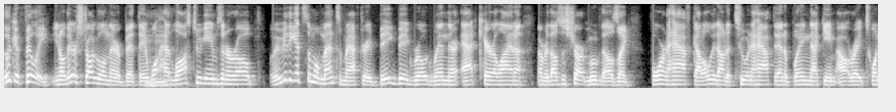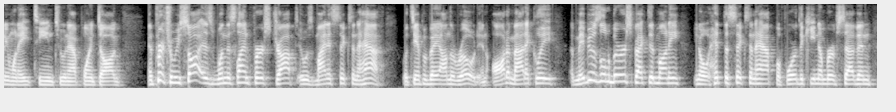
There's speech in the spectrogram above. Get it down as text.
Look at Philly. You know, they were struggling there a bit. They wa- mm-hmm. had lost two games in a row, but maybe they get some momentum after a big, big road win there at Carolina. Remember, that was a sharp move. That was like four and a half, got all the way down to two and a half. They end up winning that game outright, 21 18, two and a half point dog. And Pritchard, what we saw is when this line first dropped, it was minus six and a half with Tampa Bay on the road. And automatically, maybe it was a little bit of respected money, you know, hit the six and a half before the key number of seven.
